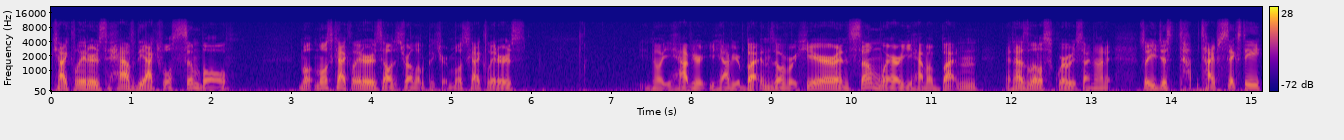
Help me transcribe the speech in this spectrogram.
calculators have the actual symbol. Mo most calculators, I'll just draw a little picture. Most calculators, you know, you have your you have your buttons over here, and somewhere you have a button and has a little square root sign on it. So you just type 60,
